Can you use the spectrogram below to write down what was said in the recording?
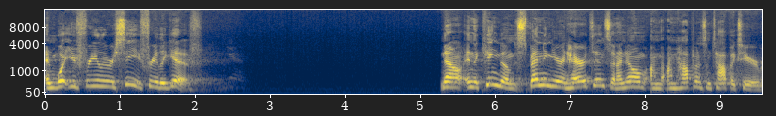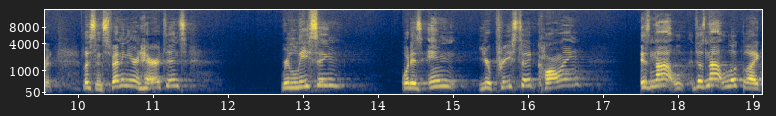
And what you freely receive, freely give. Now, in the kingdom, spending your inheritance, and I know I'm, I'm, I'm hopping on some topics here, but listen, spending your inheritance, releasing what is in your priesthood calling is not, does not look like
